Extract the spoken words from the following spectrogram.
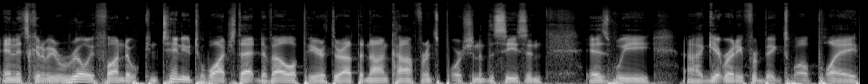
and it's going to be really fun to continue to watch that develop here throughout the non conference portion of the season as we uh, get ready for Big 12 play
